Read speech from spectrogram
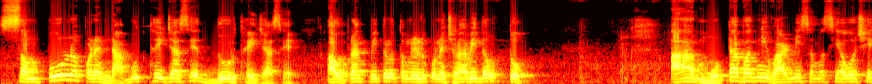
સંપૂર્ણપણે નાબૂદ થઈ જશે, દૂર થઈ જશે. આ ઉપરાંત મિત્રો, તમને લોકોને જણાવી દઉં તો આ મોટાભાગની વાળની સમસ્યાઓ છે.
